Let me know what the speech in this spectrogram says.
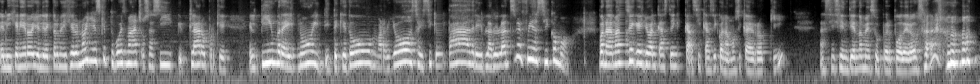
el ingeniero y el director me dijeron, oye, es que tu voice match, o sea, sí, claro, porque el timbre, y, ¿no? Y, te quedó maravillosa, y sí, que padre, y bla, bla, bla. Entonces me fui así como, bueno, además llegué yo al casting casi, casi con la música de Rocky, así sintiéndome súper poderosa, ¿no?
